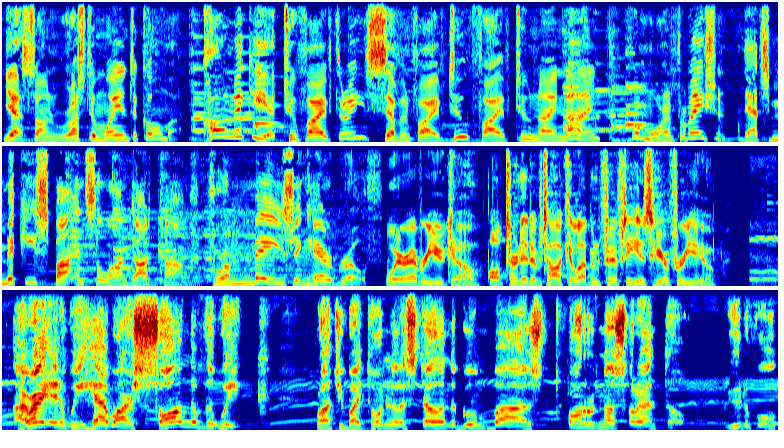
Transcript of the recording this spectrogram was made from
Yes, on Ruston Way in Tacoma. Call Mickey at 253 752 5299 for more information. That's MickeySpaandSalon.com for amazing hair growth. Wherever you go, Alternative Talk 1150 is here for you. All right, and we have our song of the week, brought to you by Tony Lestella and the Goombas, Torno Sorrento, beautiful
